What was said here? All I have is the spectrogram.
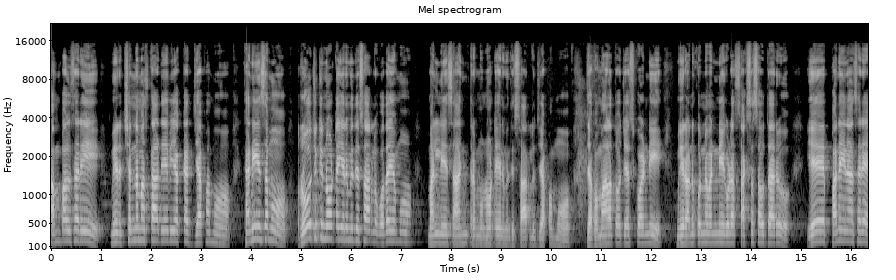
కంపల్సరీ మీరు చిన్నమస్తాదేవి యొక్క జపము కనీసము రోజుకి నూట ఎనిమిది సార్లు ఉదయము మళ్ళీ సాయంత్రము నూట ఎనిమిది సార్లు జపము. జపమాలతో చేసుకోండి. మీరు అనుకున్నవన్నీ కూడా సక్సెస్ అవుతారు. ఏ పనైనా సరే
